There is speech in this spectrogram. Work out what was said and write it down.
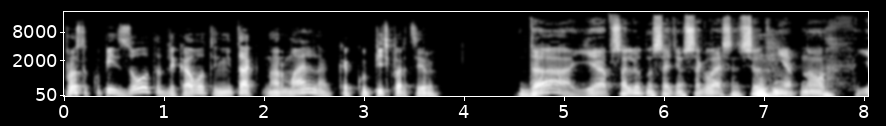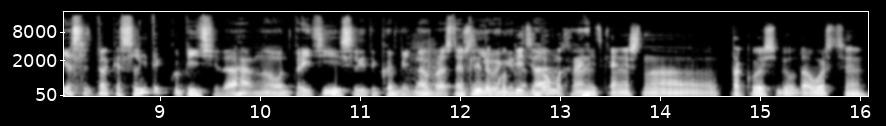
просто купить золото для кого-то не так нормально, как купить квартиру. Да, я абсолютно с этим согласен. Все, нет, ну, если только слиток купить, да, ну, вот прийти и слиток купить, ну, просто ну, это слиток невыгодно, купить да? и дома хранить, конечно, такое себе удовольствие.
